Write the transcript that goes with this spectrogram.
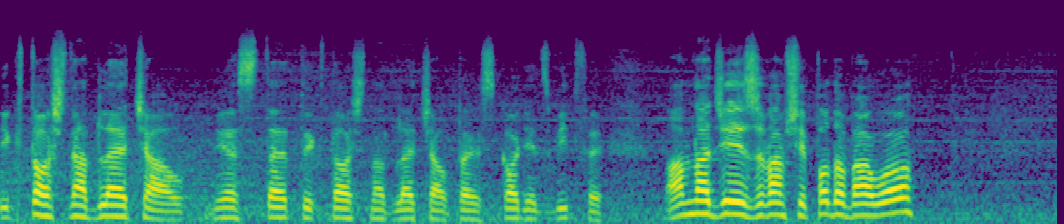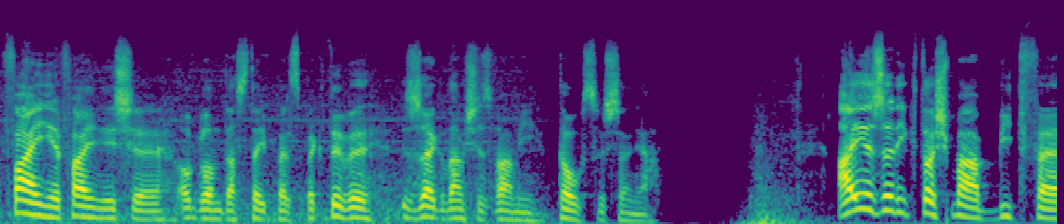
I ktoś nadleciał. Niestety ktoś nadleciał. To jest koniec bitwy. Mam nadzieję, że Wam się podobało. Fajnie, fajnie się ogląda z tej perspektywy. Żegnam się z Wami. Do usłyszenia. A jeżeli ktoś ma bitwę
